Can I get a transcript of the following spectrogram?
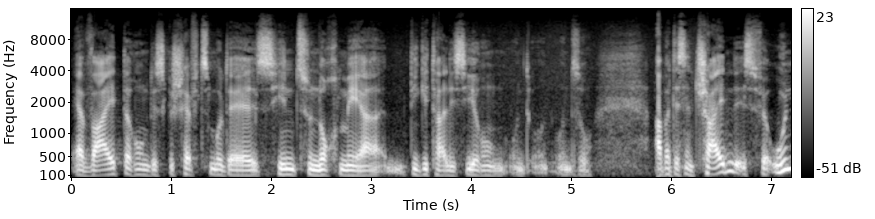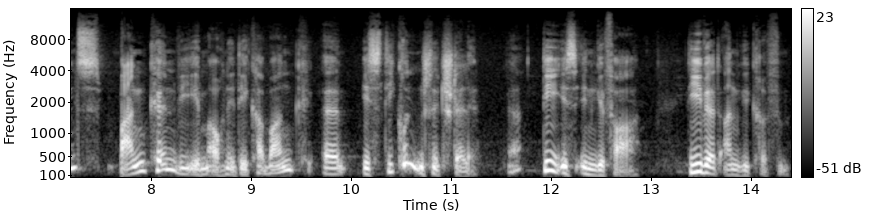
Erweiterung des Geschäftsmodells hin zu noch mehr Digitalisierung und, und, und so. Aber das Entscheidende ist für uns, Banken, wie eben auch eine DK-Bank, äh, ist die Kundenschnittstelle. Ja? Die ist in Gefahr. Die wird angegriffen.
